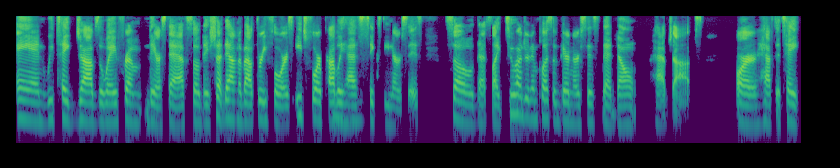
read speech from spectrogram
and we take jobs away from their staff. So they shut down about three floors. Each floor probably mm-hmm. has 60 nurses. So that's like 200 and plus of their nurses that don't have jobs or have to take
